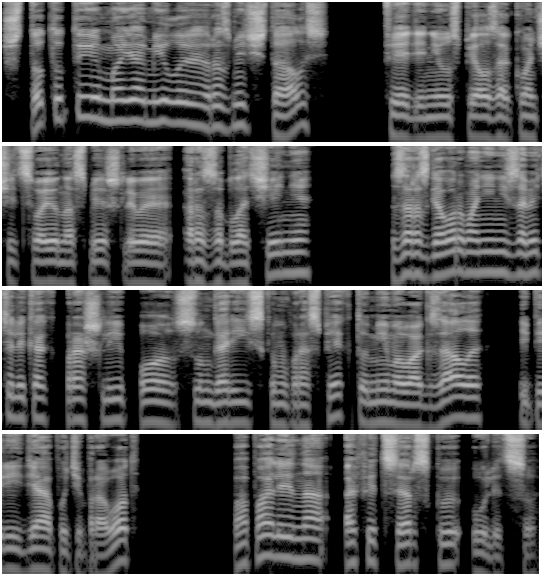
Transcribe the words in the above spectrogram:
Что-то ты, моя милая, размечталась. Федя не успел закончить свое насмешливое разоблачение. За разговором они не заметили, как прошли по Сунгарийскому проспекту мимо вокзала и, перейдя путепровод, попали на офицерскую улицу.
